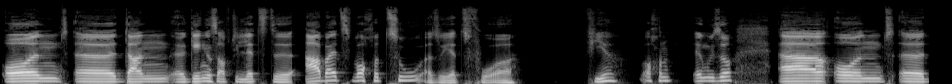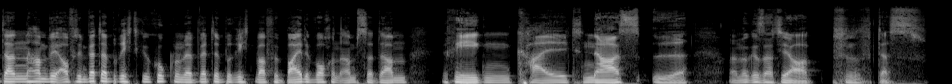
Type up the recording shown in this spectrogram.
Und äh, dann äh, ging es auf die letzte Arbeitswoche zu, also jetzt vor vier Wochen, irgendwie so. Äh, und äh, dann haben wir auf den Wetterbericht geguckt und der Wetterbericht war für beide Wochen Amsterdam Regen, kalt, nass. Äh. Dann haben wir gesagt, ja, pf, das,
